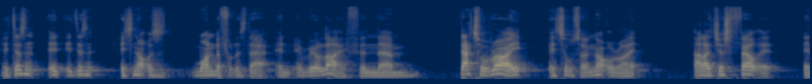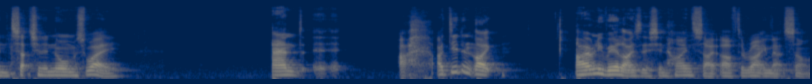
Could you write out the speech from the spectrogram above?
it doesn't it, it doesn't it's not as wonderful as that in, in real life and um, that's all right it's also not all right and I just felt it in such an enormous way and uh, I, I didn't like I only realised this in hindsight after writing that song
